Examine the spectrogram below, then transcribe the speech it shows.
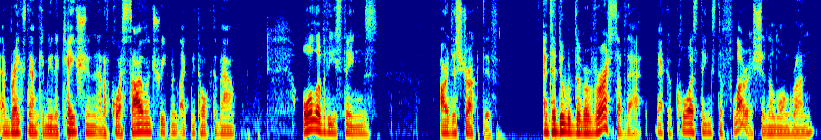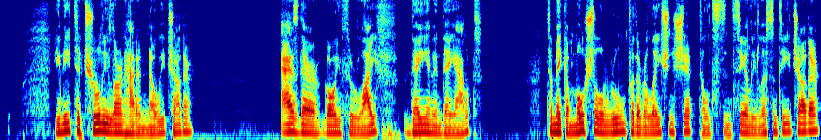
and breaks down communication and, of course, silent treatment, like we talked about. All of these things are destructive. And to do with the reverse of that, that could cause things to flourish in the long run, you need to truly learn how to know each other as they're going through life, day in and day out, to make emotional room for the relationship, to sincerely listen to each other,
